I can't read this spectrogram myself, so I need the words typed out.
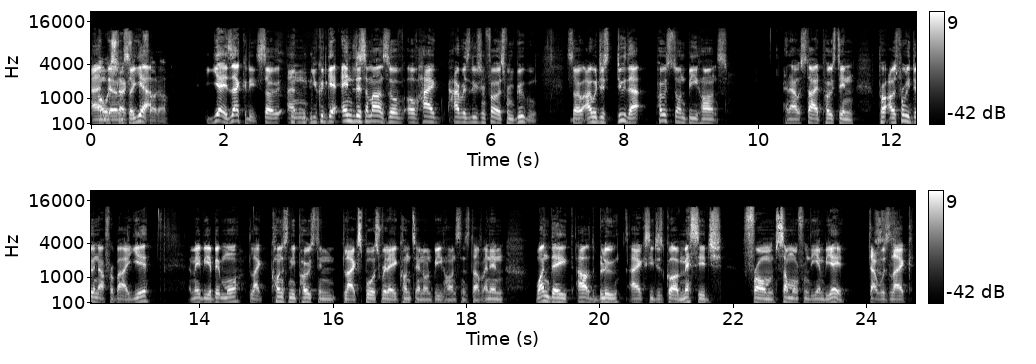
And um, so yeah, yeah, exactly. So and you could get endless amounts of of high high resolution photos from Google. So I would just do that, post on Behance, and I was started posting. I was probably doing that for about a year, and maybe a bit more, like constantly posting like sports related content on Behance and stuff. And then one day, out of the blue, I actually just got a message from someone from the NBA that was like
